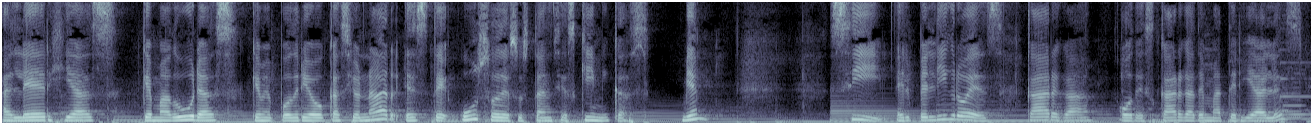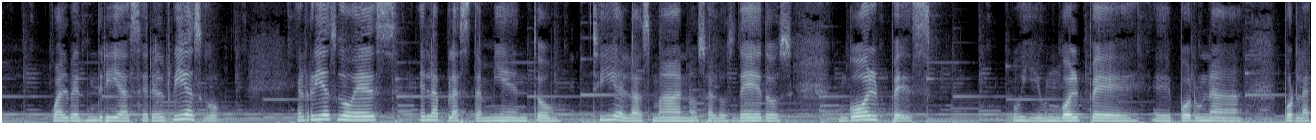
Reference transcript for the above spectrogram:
Alergias, quemaduras que me podría ocasionar este uso de sustancias químicas. Bien, si el peligro es carga o descarga de materiales, ¿cuál vendría a ser el riesgo? El riesgo es el aplastamiento, ¿sí? a las manos, a los dedos, golpes. Uy, un golpe eh, por, una, por la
